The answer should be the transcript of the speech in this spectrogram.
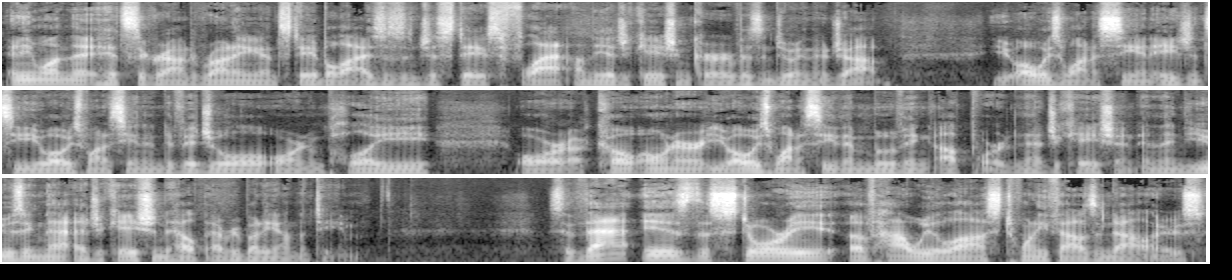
Anyone that hits the ground running and stabilizes and just stays flat on the education curve isn't doing their job. You always want to see an agency. You always want to see an individual or an employee or a co-owner, you always want to see them moving upward in education and then using that education to help everybody on the team. So that is the story of how we lost twenty thousand uh, dollars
